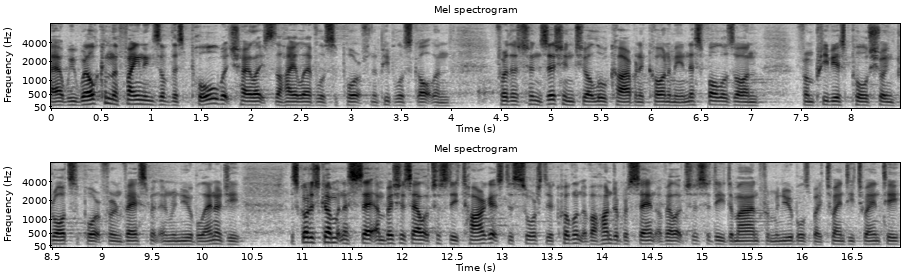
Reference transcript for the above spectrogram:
Uh, we welcome the findings of this poll, which highlights the high level of support from the people of Scotland for the transition to a low-carbon economy. And this follows on from previous polls showing broad support for investment in renewable energy. The Scottish Government has set ambitious electricity targets to source the equivalent of 100% of electricity demand from renewables by 2020,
